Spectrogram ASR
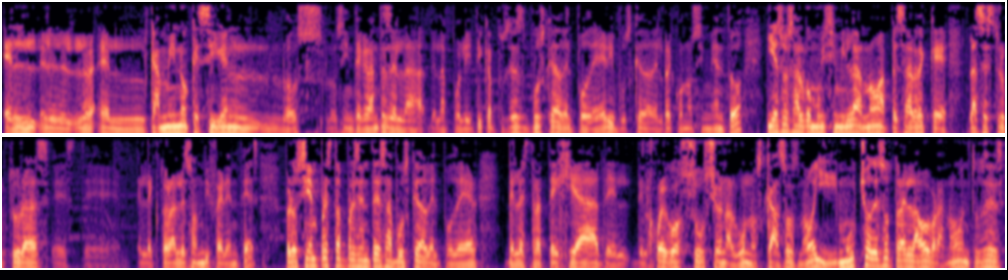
el, el- el camino que siguen los, los integrantes de la, de la política pues es búsqueda del poder y búsqueda del reconocimiento y eso es algo muy similar, ¿no? A pesar de que las estructuras este, electorales son diferentes, pero siempre está presente esa búsqueda del poder, de la estrategia, del, del juego sucio en algunos casos, ¿no? Y mucho de eso trae la obra, ¿no? Entonces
